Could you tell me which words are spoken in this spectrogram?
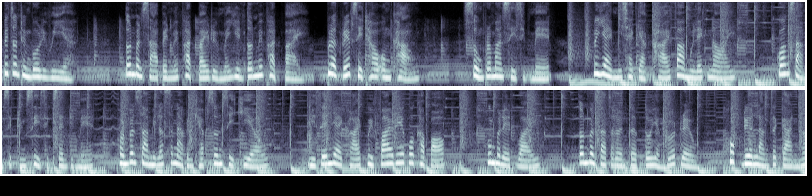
ไปจนถึงโบลิเวีย ต้นบันซาเป็นไม้ผลัดใบหรือไม้ยืนต้นไม้ผลัดใบ เปลือกเรียบสีเทาอมขาว สูงประมาณ 40 เมตรใบใหญ่มีแฉกหยักคล้ายฝ่ามือเล็กน้อย กว้าง 30-40 เซนติเมตร ผลบันซามีลักษณะเป็นแคปซูลสีเขียว มีเส้นใยคล้ายปุ๋ยฝ้ายเรียกว่าคาร์บอกหุ้มเมล็ดไว้ ต้นบันซาเจริญเติบโตอย่างรวดเร็ว 6 เดือนหลังจากการง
